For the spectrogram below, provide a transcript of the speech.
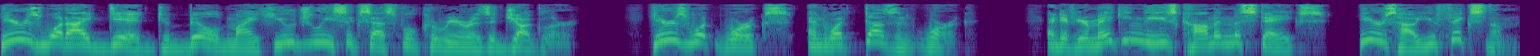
Here's what I did to build my hugely successful career as a juggler. Here's what works and what doesn't work. And if you're making these common mistakes, here's how you fix them.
